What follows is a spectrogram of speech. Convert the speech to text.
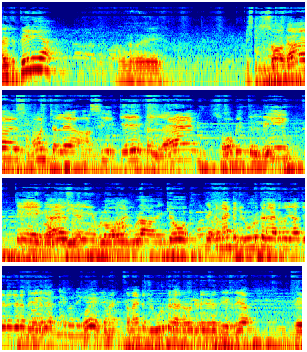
ਹਜੇ ਦਿੱਤੇ ਨਹੀਂ ਆ। ਓਏ ਹੋਏ। ਸੋ ਗਾਇਸ ਹੁਣ ਚੱਲੇ ਆ ਅਸੀਂ ਕੇਕ ਲੈਂਡ ਸੋਬਿਤ ਲਈ ਤੇ ਗਾਇਸ ਤੁਸੀਂ ਵਲੌਗ ਪੂਰਾ ਵੇਖਿਓ ਤੇ ਕਮੈਂਟ ਜਰੂਰ ਕਰਿਆ ਕਰੋ ਯਾਰ ਜਿਹੜੇ ਜਿਹੜੇ ਦੇਖਦੇ ਆ। ਓਏ ਕਮੈਂਟ ਜਰੂਰ ਕਰਿਆ ਕਰੋ ਜਿਹੜੇ ਜਿਹੜੇ ਦੇਖਦੇ ਆ। ਤੇ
